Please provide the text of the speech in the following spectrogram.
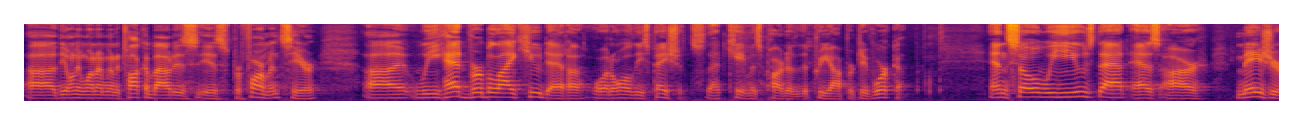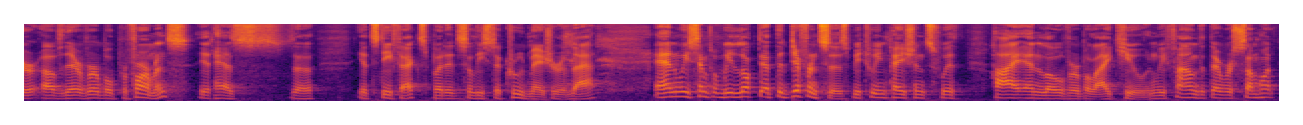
Uh, the only one I'm going to talk about is, is performance here. Uh, we had verbal IQ data on all these patients. That came as part of the preoperative workup. And so we used that as our measure of their verbal performance. It has uh, its defects, but it's at least a crude measure of that. And we simply we looked at the differences between patients with high and low verbal IQ. And we found that there were somewhat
